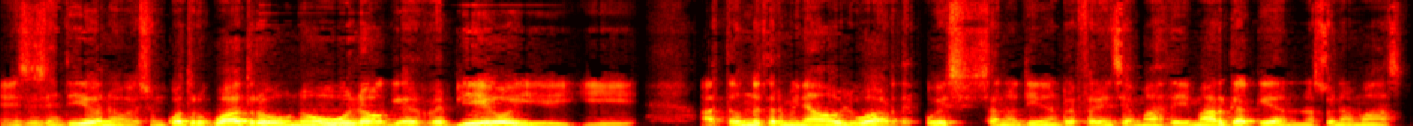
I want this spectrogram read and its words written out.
En ese sentido no, es un 4-4-1-1 que repliego y, y, hasta un determinado lugar. Después ya no tienen referencia más de marca, quedan en una zona más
